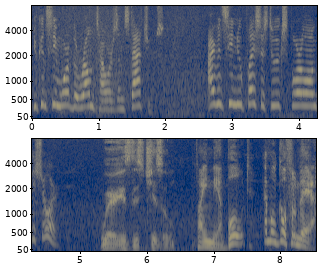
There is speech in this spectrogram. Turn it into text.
You can see more of the realm towers and statues. I even see new places to explore along the shore. Where is this chisel? Find me a boat, and we'll go from there.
